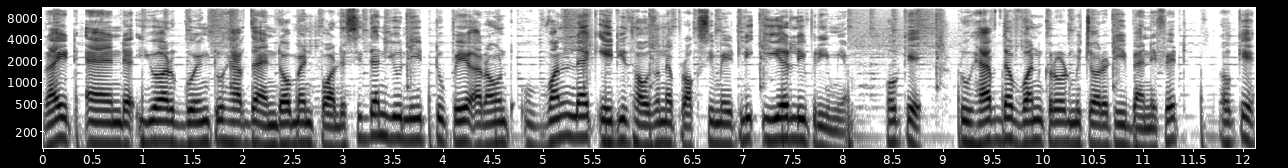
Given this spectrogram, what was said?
right and you are going to have the endowment policy then you need to pay around 1 lakh 80000 approximately yearly premium okay to have the 1 crore maturity benefit okay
